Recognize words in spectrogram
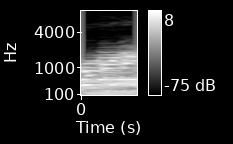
Bye.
